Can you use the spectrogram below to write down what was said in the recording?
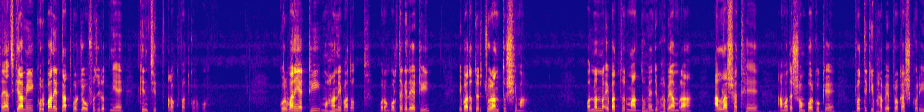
তাই আজকে আমি কুরবানির তাৎপর্য ও ফজিলত নিয়ে কিঞ্চিত আলোকপাত করব। কুরবানি একটি মহান ইবাদত, বরং বলতে গেলে এটি ইবাদতের চূড়ান্ত সীমা। অন্যান্য ইবাদতের মাধ্যমে যেভাবে আমরা আল্লাহর সাথে আমাদের সম্পর্ককে প্রতীকীভাবে প্রকাশ করি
